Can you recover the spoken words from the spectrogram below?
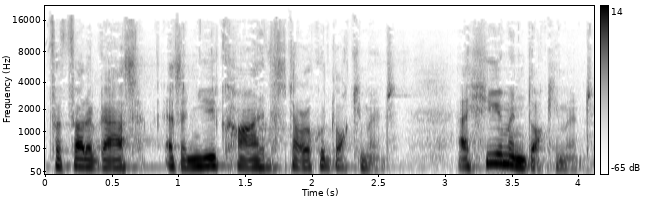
for photographs as a new kind of historical document, a human document,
